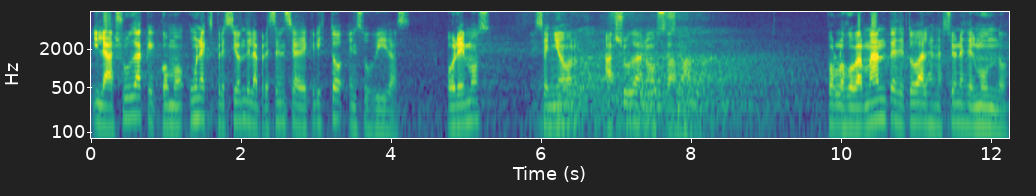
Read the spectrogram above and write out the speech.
y la ayuda que como una expresión de la presencia de Cristo en sus vidas. Oremos, Señor, ayúdanos a amar. Por los gobernantes de todas las naciones del mundo,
